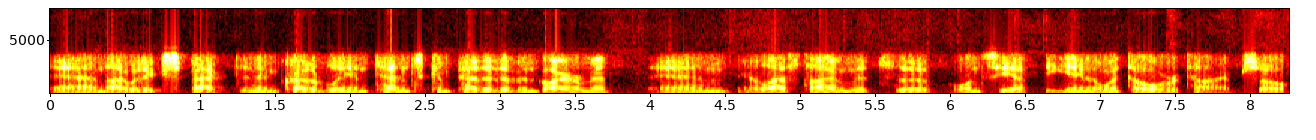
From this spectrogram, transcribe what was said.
and I would expect an incredibly intense competitive environment. And you know, last time it's the one CFP game that went to overtime. So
